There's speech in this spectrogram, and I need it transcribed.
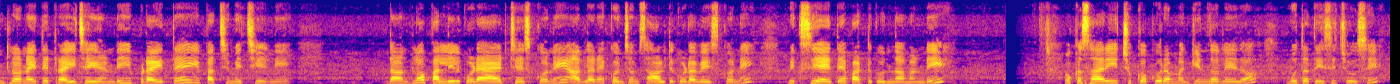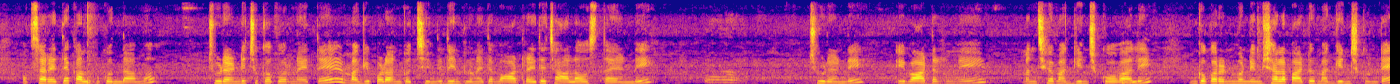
ఇంట్లోనైతే ట్రై చేయండి. ఇప్పుడైతే ఈ పచ్చిమిర్చిని దాంట్లో పల్లీలు కూడా యాడ్ చేసుకొని అలానే కొంచెం సాల్ట్ కూడా వేసుకొని మిక్సీ అయితే పట్టుకుందామండి. ఒకసారి చుక్క కూర మగ్గిందో లేదో మూత తీసి చూసి ఒకసారి అయితే కలుపుకుందాము. చూడండి చుక్క కూరనైతే మగ్గిపోవడానికి వచ్చింది. దీంట్లోనైతే వాటర్ అయితే చాలా వస్తాయండి. చూడండి ఈ వాటర్ని మంచిగా మగ్గించుకోవాలి. ఇంకొక రెండు మూడు నిమిషాల పాటు మగ్గించుకుంటే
